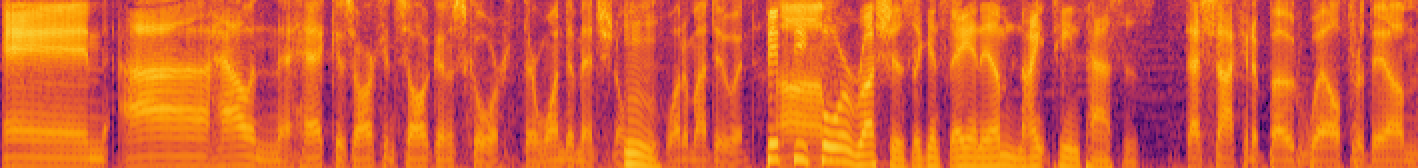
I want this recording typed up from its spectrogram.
And I, how in the heck is Arkansas going to score? They're one dimensional. Hmm. What am I doing? 54 Um, rushes against A&M, 19 passes. that's not going to bode well for them.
